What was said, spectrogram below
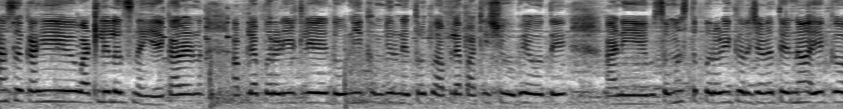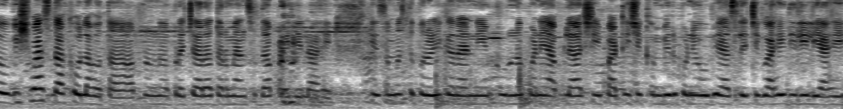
असं काही वाटलेलंच नाही आहे कारण आपल्या परळीतले दोन्ही खंबीर नेतृत्व आपल्या पाठीशी उभे होते आणि समस्त परळीकर जनतेनं एक विश्वास दाखवला होता. आपण प्रचारादरम्यानसुद्धा पाहिलेला आहे की समस्त परळीकरांनी पूर्णपणे आपल्या अशी पाठीशी खंबीरपणे उभे असल्याची ग्वाही दिलेली आहे.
